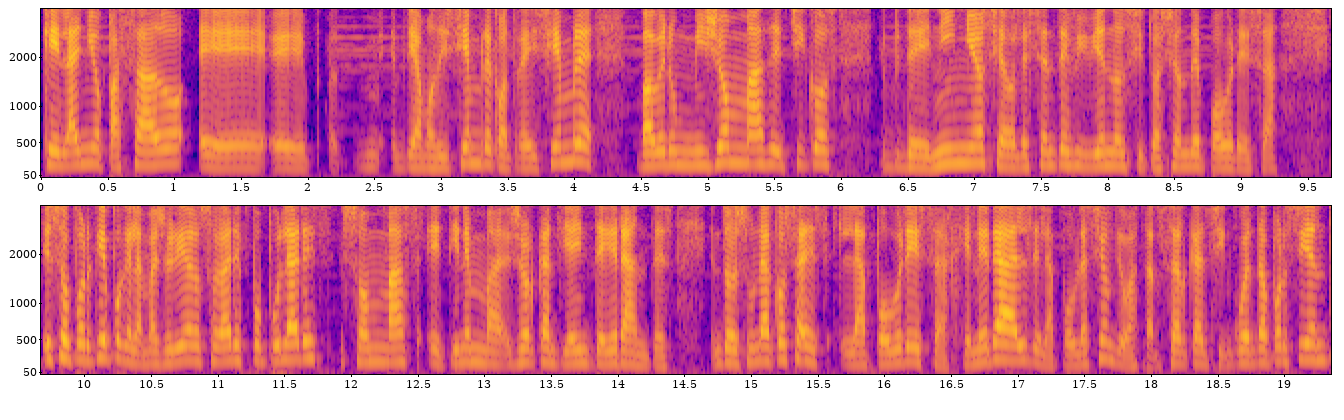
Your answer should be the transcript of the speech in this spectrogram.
que el año pasado, eh, eh, digamos, diciembre contra diciembre, va a haber un millón más de chicos, de niños y adolescentes viviendo en situación de pobreza. ¿Eso por qué? Porque la mayoría de los hogares populares son más, eh, tienen mayor cantidad de integrantes. Entonces, una cosa es la pobreza general de la población, que va a estar cerca del 50%,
